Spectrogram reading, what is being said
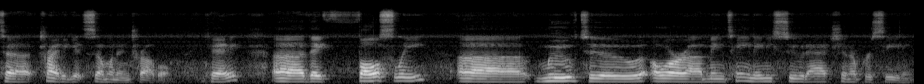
to try to get someone in trouble. Okay, uh, they falsely uh, move to or uh, maintain any suit action or proceeding.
